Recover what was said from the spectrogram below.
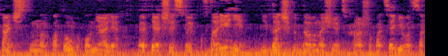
качественно потом выполняли 5-6 своих повторений. И дальше, когда вы начнете хорошо подтягиваться,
